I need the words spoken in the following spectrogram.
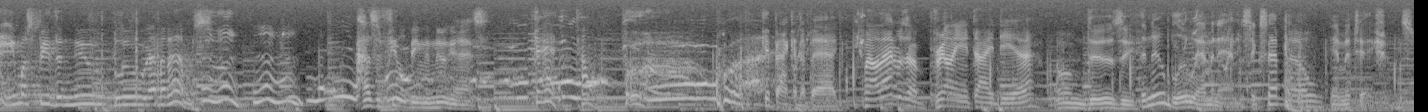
Hey, you must be the new blue M&Ms. How's it feel being the new guys? Go ahead, tell them. Get back in the bag. Well, that was a brilliant idea. I'm dizzy. The new blue M&Ms, except no imitations.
